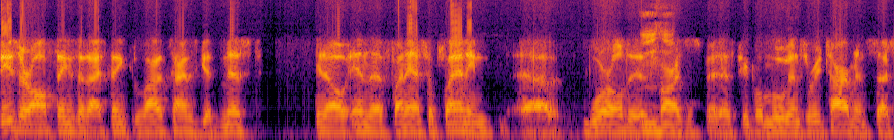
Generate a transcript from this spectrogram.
These are all things that I think a lot of times get missed, you know, in the financial planning uh, world as mm-hmm. far as as people move into retirement and such.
